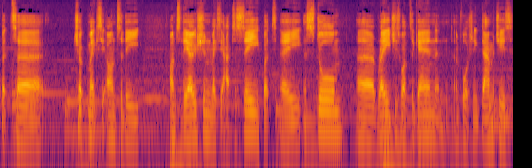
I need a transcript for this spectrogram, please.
but uh, Chuck makes it onto the onto the ocean, makes it out to sea, but a, a storm uh, rages once again and unfortunately damages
